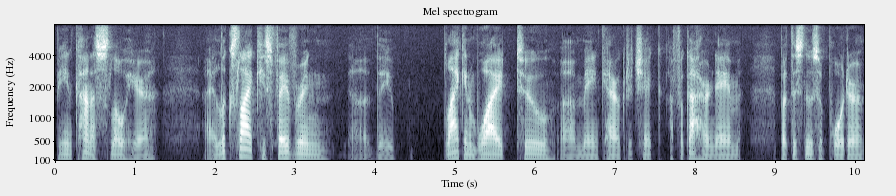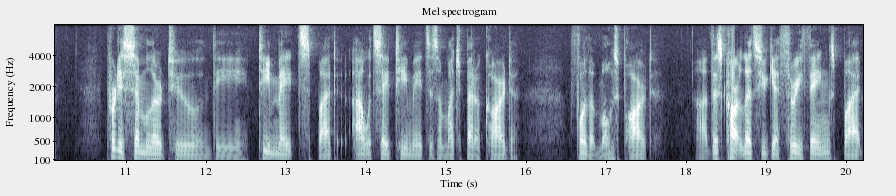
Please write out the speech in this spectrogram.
being kind of slow here. It looks like he's favoring uh, the black and white 2 uh, main character chick. I forgot her name, but this new supporter. Pretty similar to the Teammates, but I would say Teammates is a much better card for the most part. Uh, this card lets you get three things, but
